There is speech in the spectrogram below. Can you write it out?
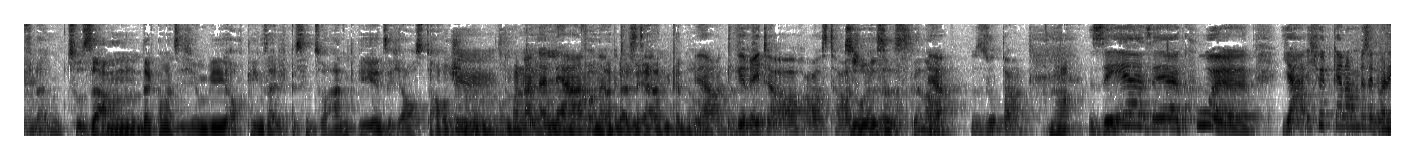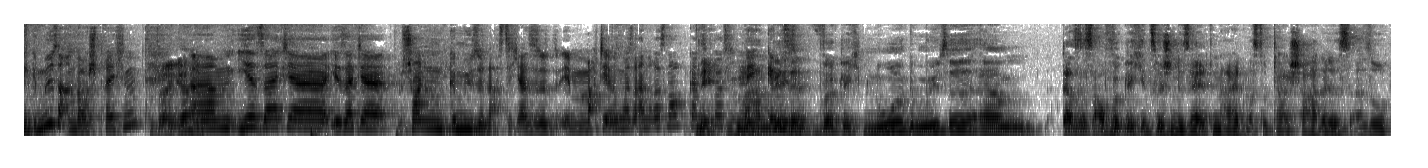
vielleicht zusammen, da kann man sich irgendwie auch gegenseitig ein bisschen zur Hand gehen, sich austauschen und voneinander ähm, lernen. voneinander lernen, genau. Ja, und die Das- Geräte auch austauschen. So ist es, genau. Ja, super. Ja. Sehr, sehr cool. Ja, ich würde gerne noch ein bisschen über den Gemüseanbau sprechen. Total gerne. Ähm, ihr seid ja, ihr seid ja schon gemüselastig. Also macht ihr irgendwas anderes noch? Ganz Nee, kurz? wir, machen, wir sind wirklich nur Gemüse. Ähm, das ist auch wirklich inzwischen eine Seltenheit, was total schade ist. Also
